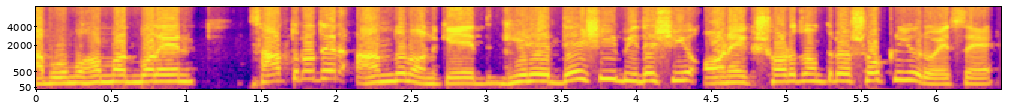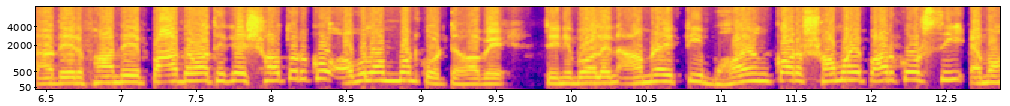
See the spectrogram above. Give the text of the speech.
আবু মোহাম্মদ বলেন ছাত্রদের আন্দোলনকে ঘিরে দেশি বিদেশি অনেক ষড়যন্ত্র সক্রিয় রয়েছে। তাদের ফাঁদে পা দেওয়া থেকে সতর্ক অবলম্বন করতে হবে। তিনি বলেন, আমরা একটি ভয়ঙ্কর সময় পার করছি এবং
